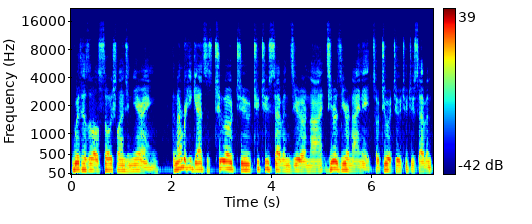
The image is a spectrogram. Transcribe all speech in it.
with his little social engineering, the number he gets is 202 227 0098. So 202 227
